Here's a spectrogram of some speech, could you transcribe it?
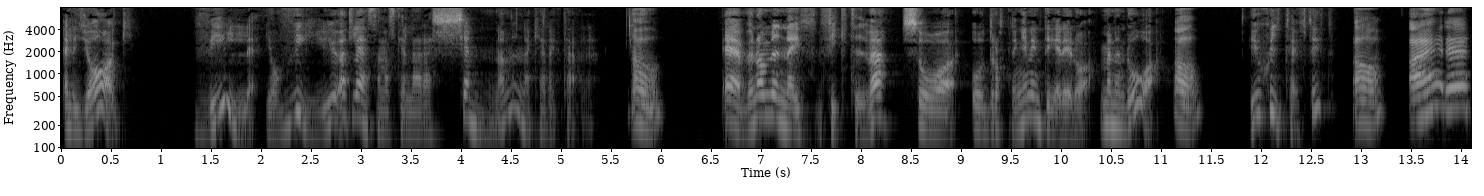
eller jag, vill. Jag vill ju att läsarna ska lära känna mina karaktärer. Ja. Även om mina är fiktiva så, och drottningen inte är det då, men ändå. Ja. Det är ju skithäftigt. Ja, nej, det,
